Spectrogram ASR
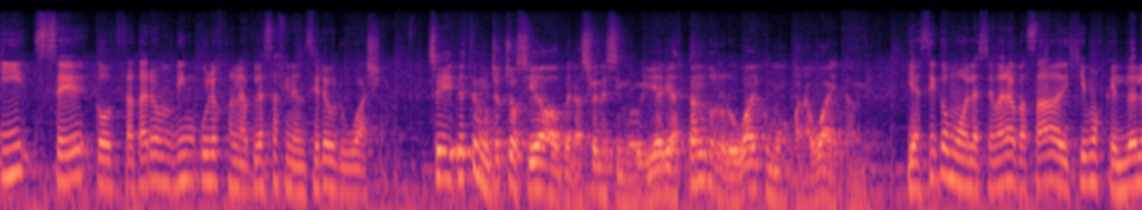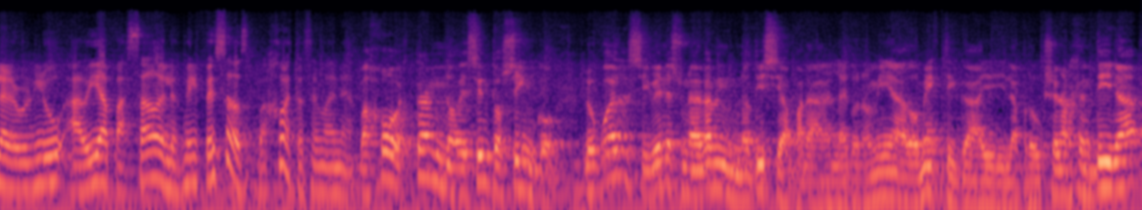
y se constataron vínculos con la plaza financiera uruguaya. Sí, este muchacho hacía operaciones inmobiliarias tanto en Uruguay como en Paraguay también. Y así como la semana pasada dijimos que el dólar blue había pasado de los mil pesos, bajó esta semana. Bajó, está en 905, lo cual si bien es una gran noticia para la economía doméstica y la producción argentina,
